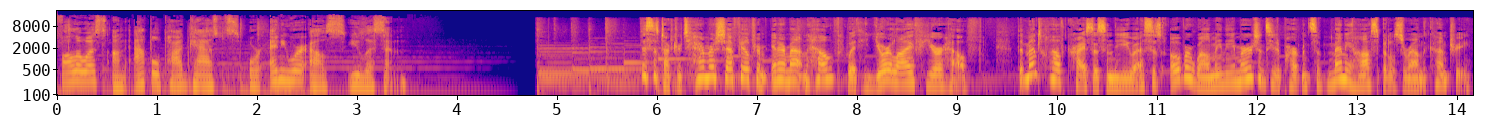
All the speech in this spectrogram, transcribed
follow us on Apple Podcasts, or anywhere else you listen. This is Dr. Tamara Sheffield from Intermountain Health with Your Life, Your Health. The mental health crisis in the U.S. is overwhelming the emergency departments of many hospitals around the country,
